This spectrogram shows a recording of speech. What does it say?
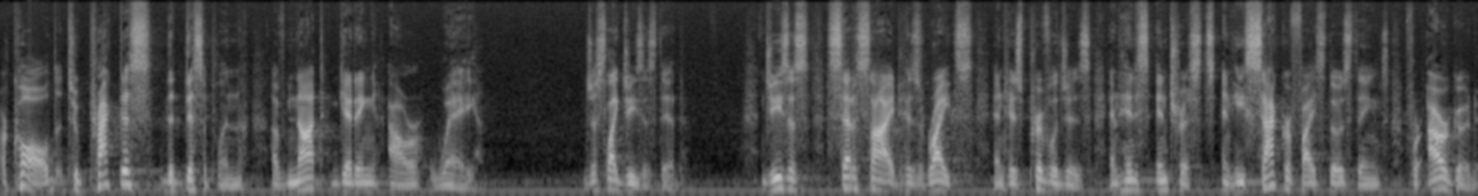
are called to practice the discipline of not getting our way, just like Jesus did. Jesus set aside his rights and his privileges and his interests, and he sacrificed those things for our good,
